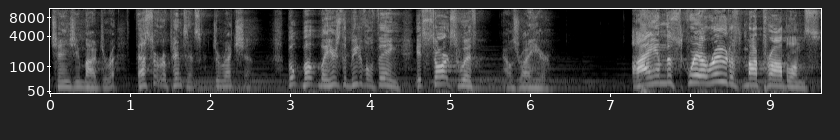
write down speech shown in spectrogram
changing my direction. That's what repentance, direction. But, but, but here's the beautiful thing it starts with, I was right here. I am the square root of my problems.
